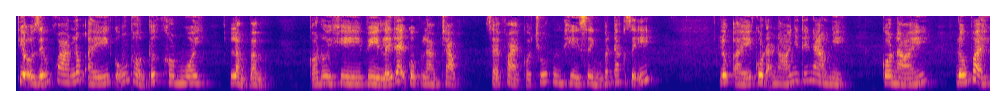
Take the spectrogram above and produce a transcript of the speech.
Thiệu Diễm Khoan lúc ấy cũng thổn thức khôn nguôi, lẩm bẩm. Có đôi khi vì lấy đại cục làm trọng, sẽ phải có chút hy sinh bất đắc dĩ. Lúc ấy cô đã nói như thế nào nhỉ? Cô nói, đúng vậy,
